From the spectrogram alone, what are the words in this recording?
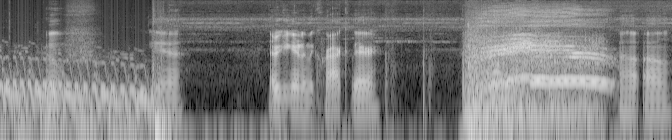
Ooh. Yeah. Now we can get in the crack there. Uh-oh.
